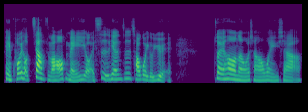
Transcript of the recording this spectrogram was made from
美国有这样子吗？好像没有诶，四十天就是超过一个月。最后呢，我想要问一下，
